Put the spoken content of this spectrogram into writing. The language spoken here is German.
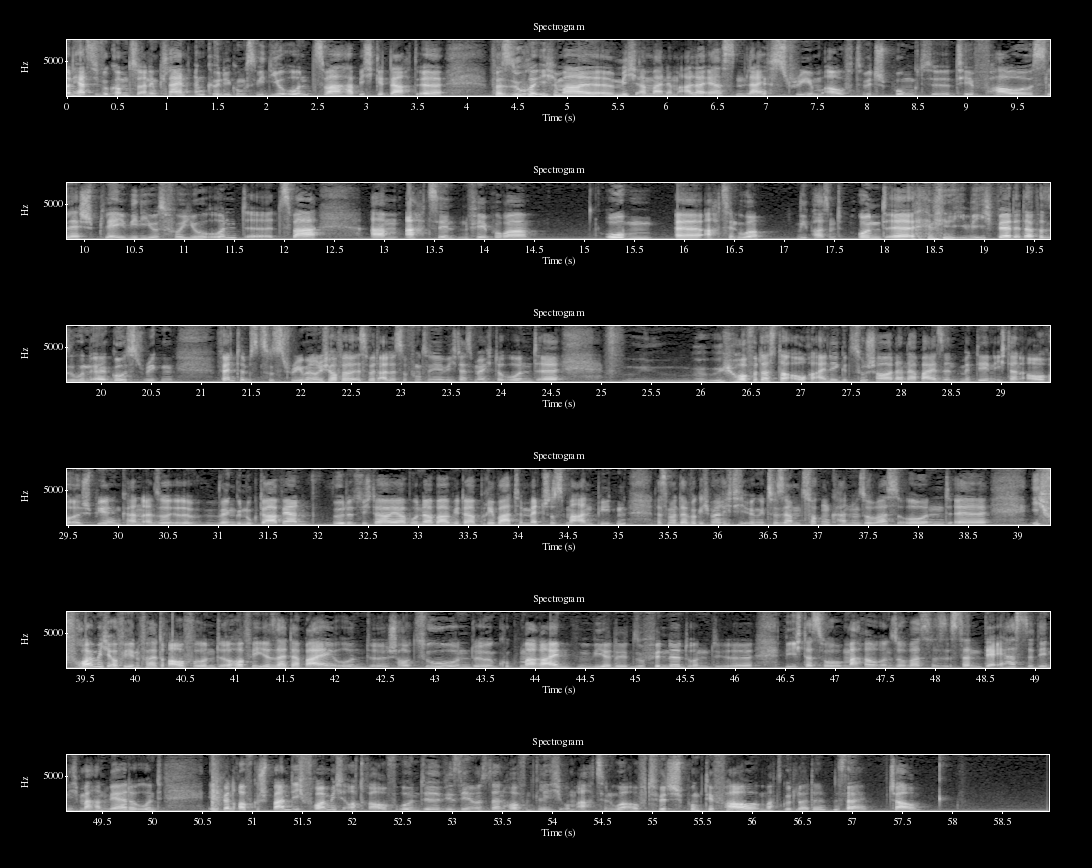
und herzlich willkommen zu einem kleinen Ankündigungsvideo. Und zwar habe ich gedacht, äh, versuche ich mal äh, mich an meinem allerersten Livestream auf twitch.tv slash playvideos for you und äh, zwar am 18. Februar um äh, 18 Uhr wie passend. Und äh, ich werde da versuchen, äh, Ghost Recon Phantoms zu streamen und ich hoffe, es wird alles so funktionieren, wie ich das möchte. Und äh, ich hoffe, dass da auch einige Zuschauer dann dabei sind, mit denen ich dann auch äh, spielen kann. Also äh, wenn genug da wären, würde sich da ja wunderbar wieder private Matches mal anbieten, dass man da wirklich mal richtig irgendwie zusammen zocken kann und sowas. Und äh, ich freue mich auf jeden Fall drauf und äh, hoffe, ihr seid dabei und äh, schaut zu und äh, guckt mal rein, wie ihr den so findet und wie ich das so mache und sowas. Das ist dann der erste, den ich machen werde und ich bin drauf gespannt. Ich freue mich auch drauf und wir sehen uns dann hoffentlich um 18 Uhr auf twitch.tv Macht's gut, Leute. Bis dahin. Ciao.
